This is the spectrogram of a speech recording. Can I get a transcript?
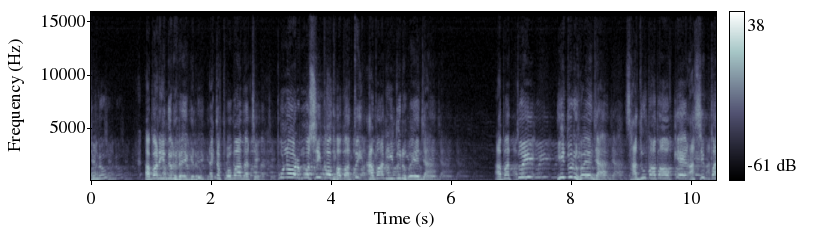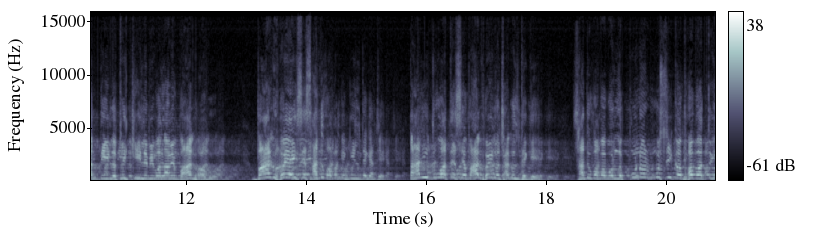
ছিল, আবার ইঁদুর হয়ে গেল। একটা প্রবাদ আছে, পুনর মসিক ভাবা তুই আবার ইঁদুর হয়ে যা। আবার তুই ইঁদুর হয়ে যা। সাধু বাবা ওকে আশীর্বাদ দিল, তুই কি নেবি বলে, আমি বাঘ হব। বাঘ হয়ে এসে সাধু বাবাকে গিলতে গেছে, তারই দুয়াতে সে বাঘ হইল ছাগল থেকে। সাধু বাবা বলল, পুনর মুসিক ভাবা তুই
